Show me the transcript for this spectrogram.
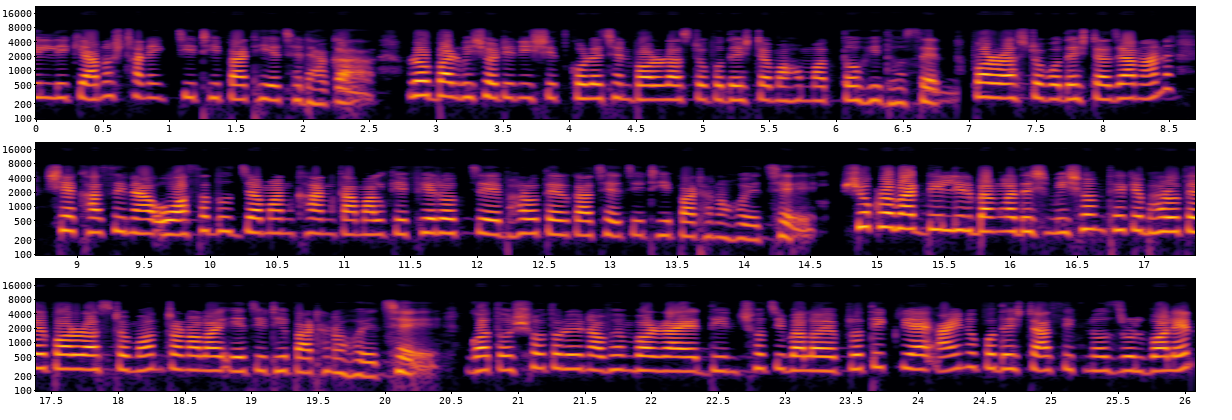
দিল্লিকে আনুষ্ঠানিক চিঠি পাঠিয়েছে ঢাকা। রোববার বিষয়টি নিশ্চিত করেছেন পররাষ্ট্র উপদেষ্টা মোহাম্মদ তৌহিদ হোসেন। পররাষ্ট্র উপদেষ্টা জানান, শেখ হাসিনা ও আসাদুজ্জামান খান কামালকে ফেরত চেয়ে ভারতের কাছে চিঠি পাঠানো হয়েছে। শুক্রবার দিল্লির বাংলাদেশ মিশন থেকে ভারতের পররাষ্ট্র মন্ত্রণালয় এ চিঠি পাঠানো হয়েছে। গত সতেরোই নভেম্বর রায়ের দিন সচিবালয়ে প্রতিক্রিয়ায় আইন উপদেষ্টা আসিফ নজরুল বলেন,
